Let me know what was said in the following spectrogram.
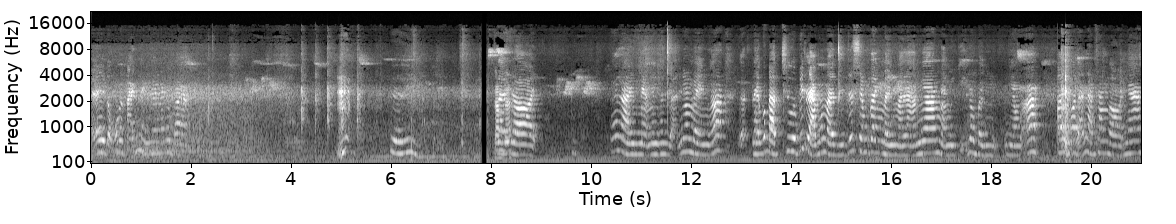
để đổ cái bánh này lên nha các bạn Đây. Cầm đây đã. rồi. Cái này mẹ mình hướng dẫn cho mình á. Nếu các bạn chưa biết làm cái này thì cứ xem kênh mình mà làm nha. Mẹ mình chỉ cho mình nhiều lắm đây con đã làm xong rồi nha.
